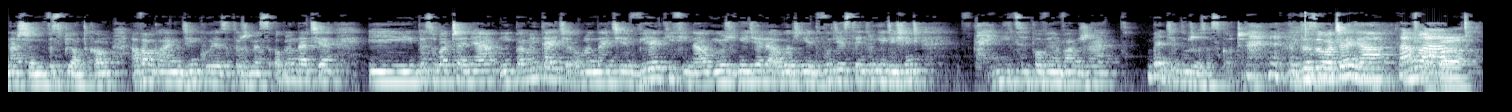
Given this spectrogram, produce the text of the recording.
naszym wyspiątkom. A Wam, kochani, dziękuję za to, że nas oglądacie i do zobaczenia. I pamiętajcie, oglądajcie wielki finał już w niedzielę o godzinie 22.10. W tajemnicy powiem Wam, że będzie dużo zaskoczeń. Do zobaczenia. Pa, pa. Pa.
